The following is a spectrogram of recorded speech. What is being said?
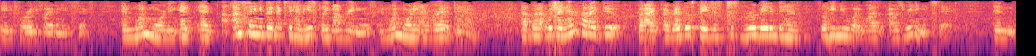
84, 85, and 86. And one morning, and, and I'm sitting in bed next to him, he's asleep, I'm reading this. And one morning I read it to him, uh, which I never thought I'd do. But I, I read those pages just verbatim to him so he knew what it was I was reading each day. And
